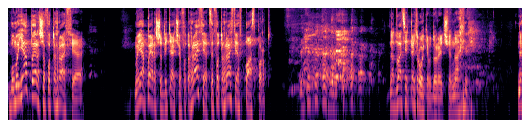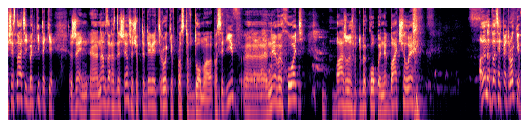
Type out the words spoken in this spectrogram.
Бо моя перша фотографія, моя перша дитяча фотографія це фотографія в паспорт. На 25 років, до речі. На, на 16 батьки такі: Жень, е, нам зараз дешевше, щоб ти 9 років просто вдома посидів, е, не виходь, бажано, щоб тебе копи не бачили. Але на 25 років,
